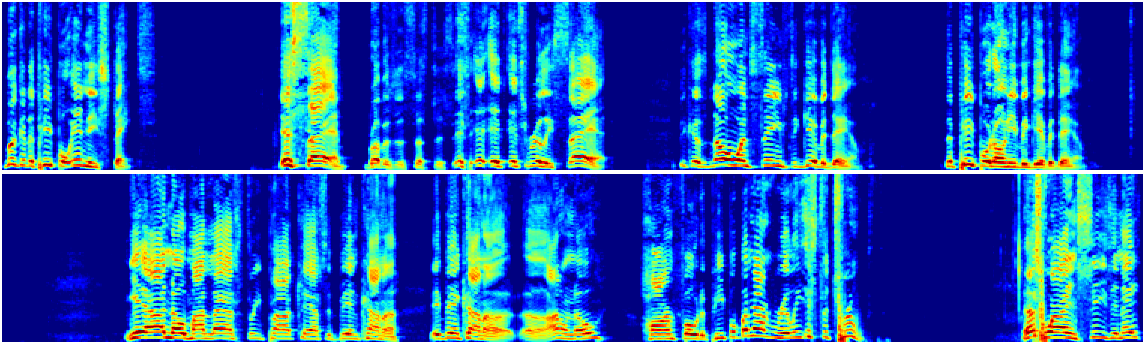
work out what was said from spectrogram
Look at the people in these states. It's sad, brothers and sisters. It's, it, it's really sad because no one seems to give a damn. The people don't even give a damn. Yeah, I know my last three podcasts have been kind of, they've been kind of, uh, I don't know, harmful to people, but not really. It's the truth. That's why in season eight,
